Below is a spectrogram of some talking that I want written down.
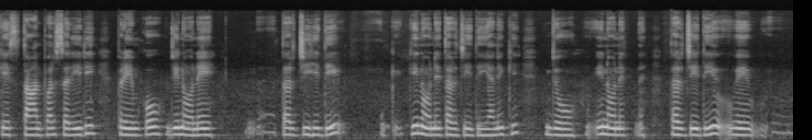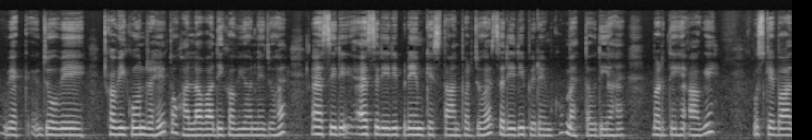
के स्थान पर शरीरी प्रेम को जिन्होंने तरजीह दी, किन्होंने तरजीह दी, यानी कि जो इन्होंने तरजीह दी, वे जो वे कवि कौन रहे तो हल्लावादी कवियों ने जो है ऐसी अशरीरी प्रेम के स्थान पर जो है, शरीरी प्रेम को महत्व दिया है। बढ़ते हैं आगे। उसके बाद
